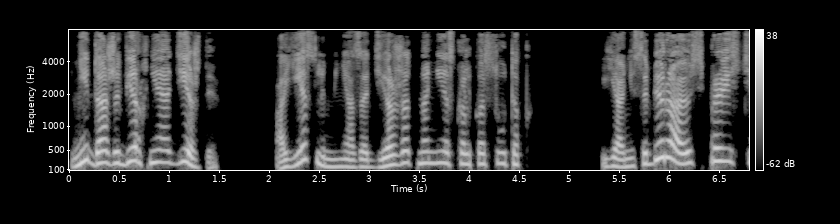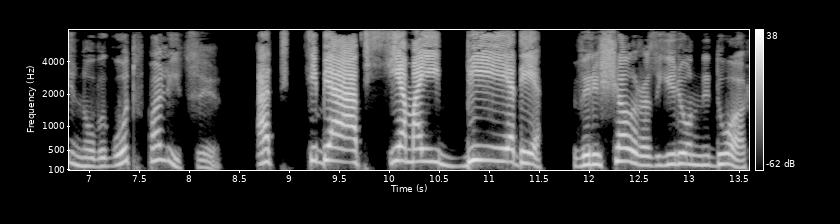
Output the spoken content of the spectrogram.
ни даже верхней одежды. А если меня задержат на несколько суток? Я не собираюсь провести Новый год в полиции. — От тебя все мои беды! — верещал разъяренный Дуар.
